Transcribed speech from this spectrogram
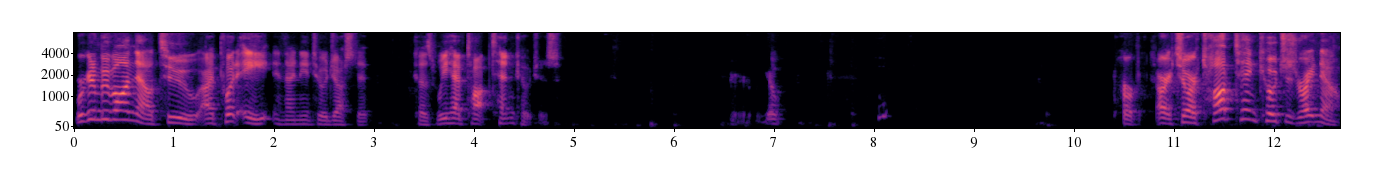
we're gonna move on now to I put eight, and I need to adjust it because we have top ten coaches. Here we go. Perfect. All right, so our top ten coaches right now,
